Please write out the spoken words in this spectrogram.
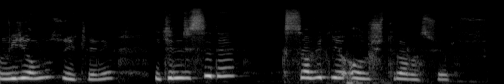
Videomuz yükleniyor. İkincisi de kısa video oluştura basıyoruz.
